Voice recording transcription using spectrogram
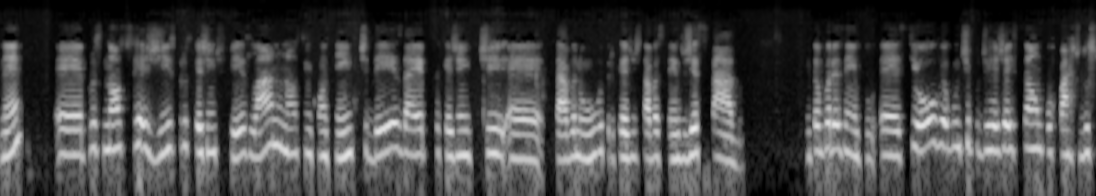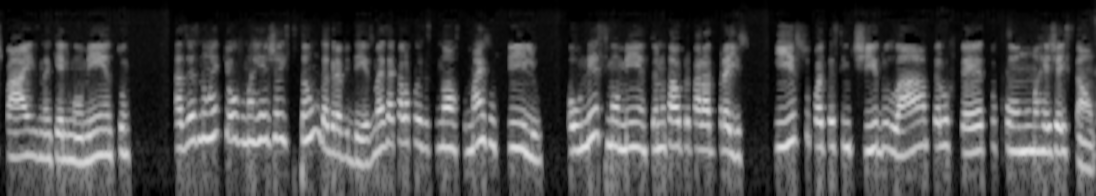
né? É, para os nossos registros que a gente fez lá no nosso inconsciente, desde a época que a gente estava é, no útero, que a gente estava sendo gestado. Então, por exemplo, é, se houve algum tipo de rejeição por parte dos pais naquele momento, às vezes não é que houve uma rejeição da gravidez, mas é aquela coisa assim, nossa, mais um filho, ou nesse momento eu não estava preparado para isso. E isso pode ter sentido lá pelo feto como uma rejeição,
